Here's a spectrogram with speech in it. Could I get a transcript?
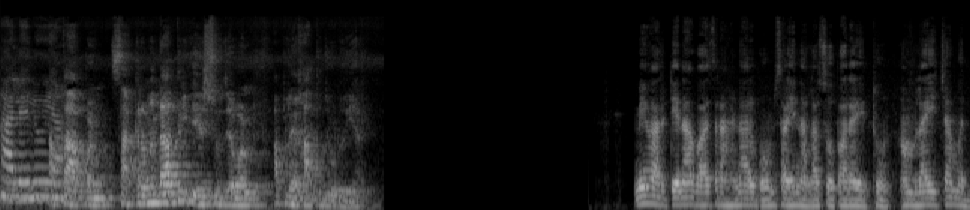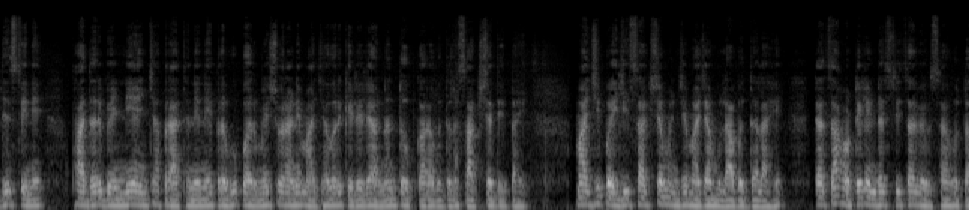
हालेलुया आता आपण साक्रमंडातील येशू जवळ आपले हात जोडूया. मी वारटेना वाज राहणार गोमसाळी नाला सोपारा येथून. अंमलाईच्या मध्यस्थीने फादर बेंडी यांच्या प्रार्थनेने प्रभू परमेश्वराने माझ्यावर केलेल्या अनंत उपकाराबद्दल साक्ष देत आहे. माझी पहिली साक्ष म्हणजे माझ्या मुलाबद्दल आहे. त्याचा हॉटेल इंडस्ट्रीचा व्यवसाय होता.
